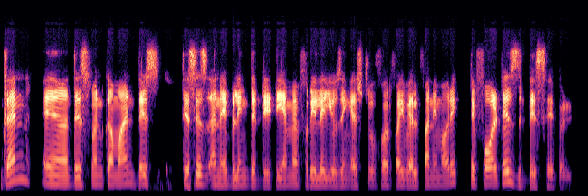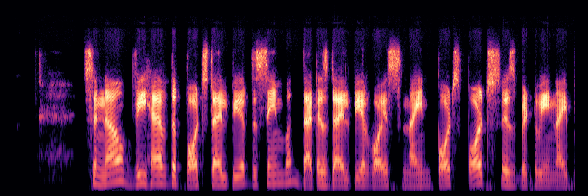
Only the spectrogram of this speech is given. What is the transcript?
Then uh, this one command, this this is enabling the DTMF relay using H245 alphanumeric. Default is disabled. So now we have the POTS dial peer, the same one that is dial peer voice nine POTS. POTS is between IP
